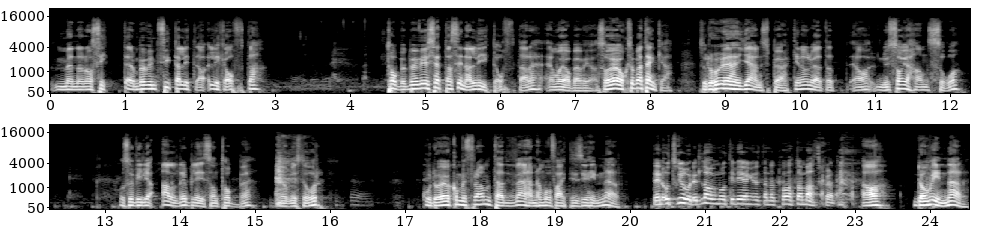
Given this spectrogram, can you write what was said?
Men när de sitter, de behöver inte sitta lite, lika ofta. Tobbe behöver ju sätta sina lite oftare än vad jag behöver göra. Så har jag också börjat tänka. Så då är det hjärnspökena du vet att, ja nu sa ju han så. Och så vill jag aldrig bli som Tobbe när jag blir stor. Och då har jag kommit fram till att Värnamo faktiskt vinner. Det är en otroligt lång motivering utan att prata om matchen. Ja, de vinner.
